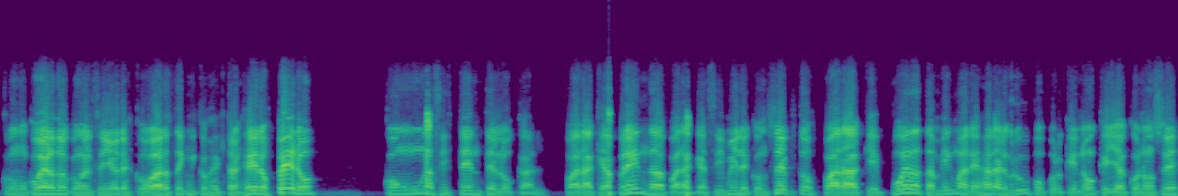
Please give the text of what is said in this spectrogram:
Concuerdo con el señor Escobar, técnicos extranjeros, pero con un asistente local, para que aprenda, para que asimile conceptos, para que pueda también manejar al grupo, porque no, que ya conoce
